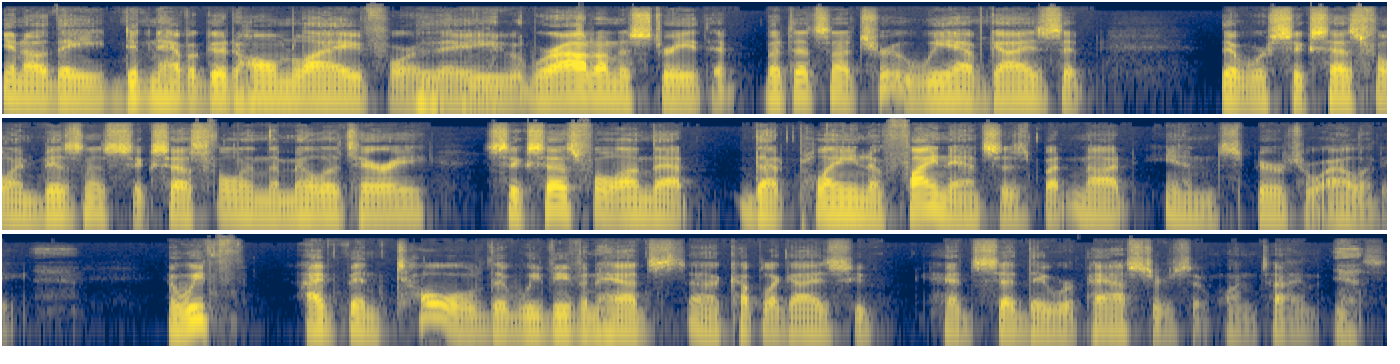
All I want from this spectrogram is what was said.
you know they didn't have a good home life or mm-hmm. they were out on the street that but that's not true. We have guys that that were successful in business successful in the military successful on that that plane of finances but not in spirituality. And we've i've been told that we've even had a couple of guys who had said they were pastors at one time. Yes.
